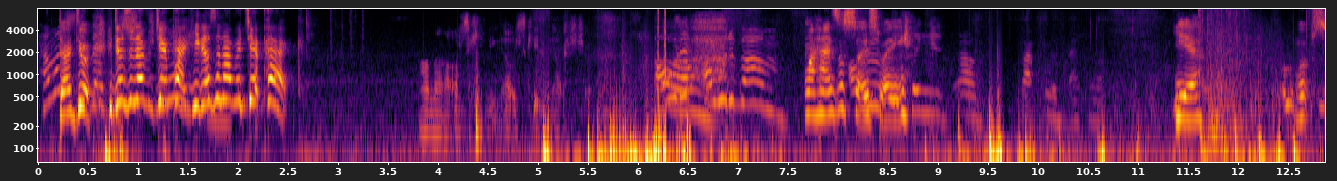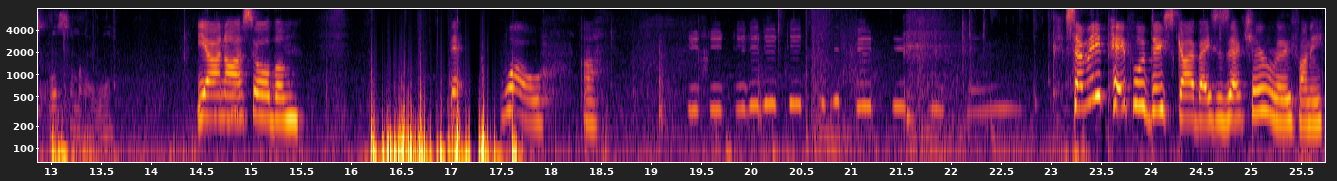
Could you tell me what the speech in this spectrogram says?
How much Don't do it. He doesn't have a jetpack. He doesn't have a jetpack. Oh no, I was kidding, I was kidding, I was joking. I would have, um... My hands are so sweaty. Um, it, uh, backward, backward. Yeah. Oh, Whoops. There's someone over there. Yeah, I know, I saw them. They're... Whoa. Oh. So many people do skybase is actually really funny.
